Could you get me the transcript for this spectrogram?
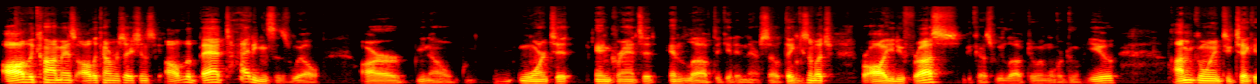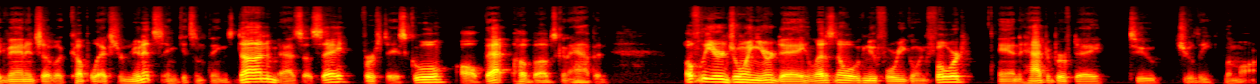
All the comments, all the conversations, all the bad tidings as well are you know warranted and granted and love to get in there. So thank you so much for all you do for us because we love doing what we're doing for you. I'm going to take advantage of a couple extra minutes and get some things done. As I say, first day of school, all that hubbub's going to happen. Hopefully, you're enjoying your day. Let us know what we can do for you going forward. And happy birthday to Julie Lamar.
